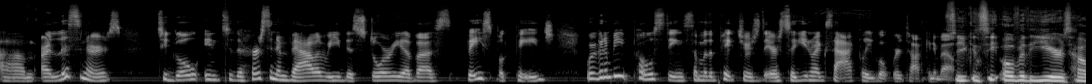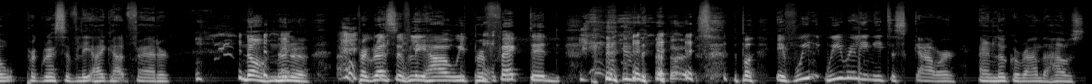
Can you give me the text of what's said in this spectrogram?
um, our listeners to go into the Herson and Valerie, the story of us Facebook page. We're going to be posting some of the pictures there so you know exactly what we're talking about. So you can see over the years how progressively I got fatter. No, no, no. no. Progressively how we perfected. the if we we really need to scour and look around the house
